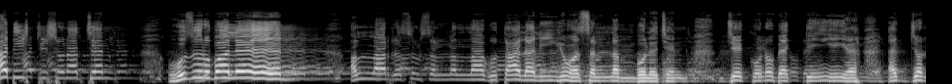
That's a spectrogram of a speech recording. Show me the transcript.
হাদিসটি শোনাচ্ছেন। হুজুর বলেন আল্লাহর রসুল সাল্লাল্লাহু তাআলা আলাইহি ওয়াসাল্লাম বলেছেন, যে কোনো ব্যক্তি, একজন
